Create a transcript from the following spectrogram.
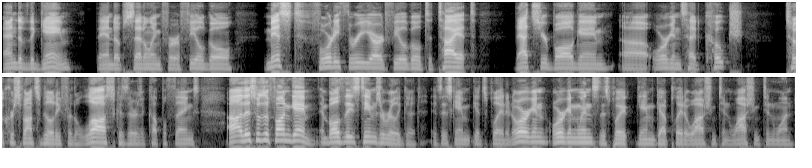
end of the game. They end up settling for a field goal missed 43 yard field goal to tie it. That's your ball game. Uh, Oregon's head coach took responsibility for the loss because there was a couple things. Uh, this was a fun game, and both of these teams are really good. If this game gets played at Oregon, Oregon wins. This play, game got played at Washington. Washington won.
